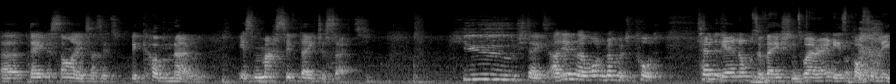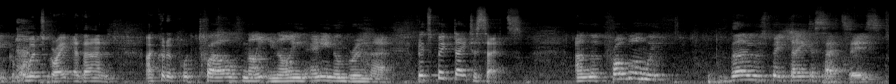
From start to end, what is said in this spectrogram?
uh, data science as it's become known is massive data sets. Huge data. I didn't know what number to put. 10 at the end observations where any is possibly much greater than. I could have put 12, 99, any number in there. But it's big data sets. And the problem with those big data sets is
